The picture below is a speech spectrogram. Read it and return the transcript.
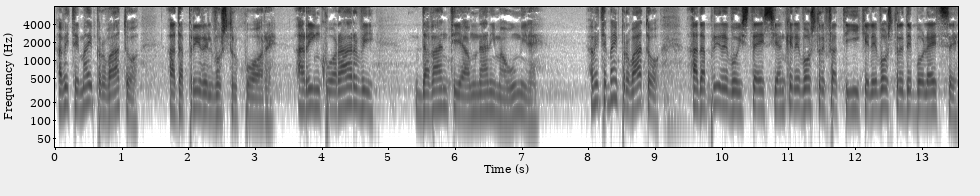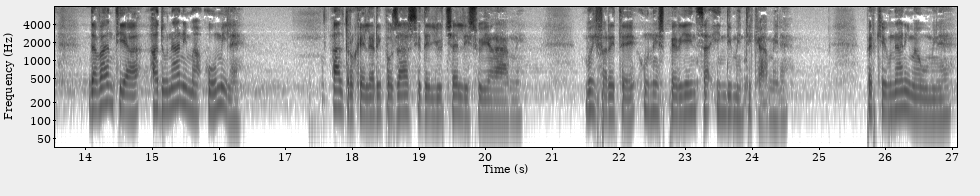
Avete mai provato ad aprire il vostro cuore, a rincuorarvi davanti a un'anima umile? Avete mai provato ad aprire voi stessi, anche le vostre fatiche, le vostre debolezze, davanti a, ad un'anima umile? Altro che il riposarsi degli uccelli sui rami voi farete un'esperienza indimenticabile, perché un'anima umile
